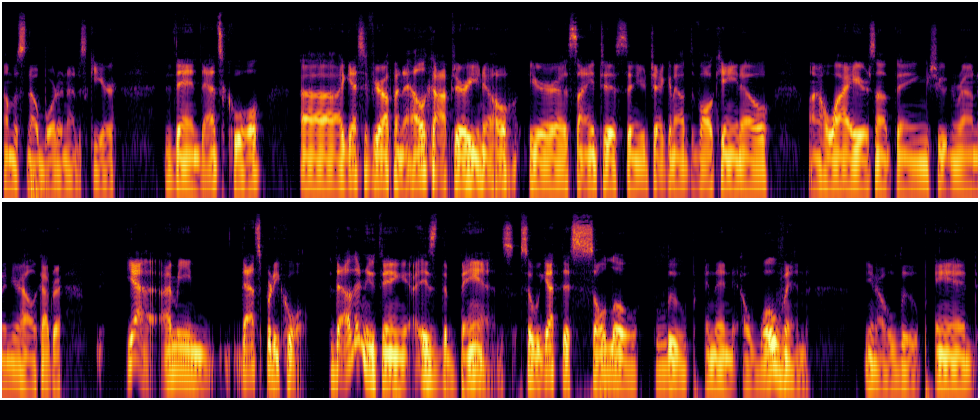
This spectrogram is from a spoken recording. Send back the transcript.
I'm a snowboarder, not a skier, then that's cool. Uh, I guess if you're up in a helicopter, you know, you're a scientist and you're checking out the volcano on Hawaii or something, shooting around in your helicopter yeah, I mean, that's pretty cool. The other new thing is the bands. So we got this solo loop and then a woven, you know, loop. And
